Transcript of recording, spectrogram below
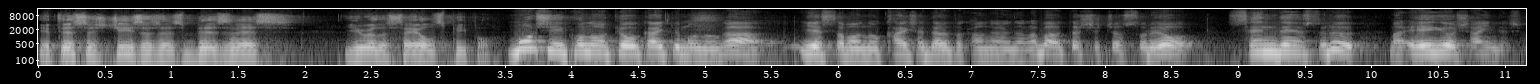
if this is Jesus' business, You are the salespeople. もしこの教会というものがイエス様の会社であると考えるならば私たちはそれを宣伝する、まあ、営業社員ですよ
